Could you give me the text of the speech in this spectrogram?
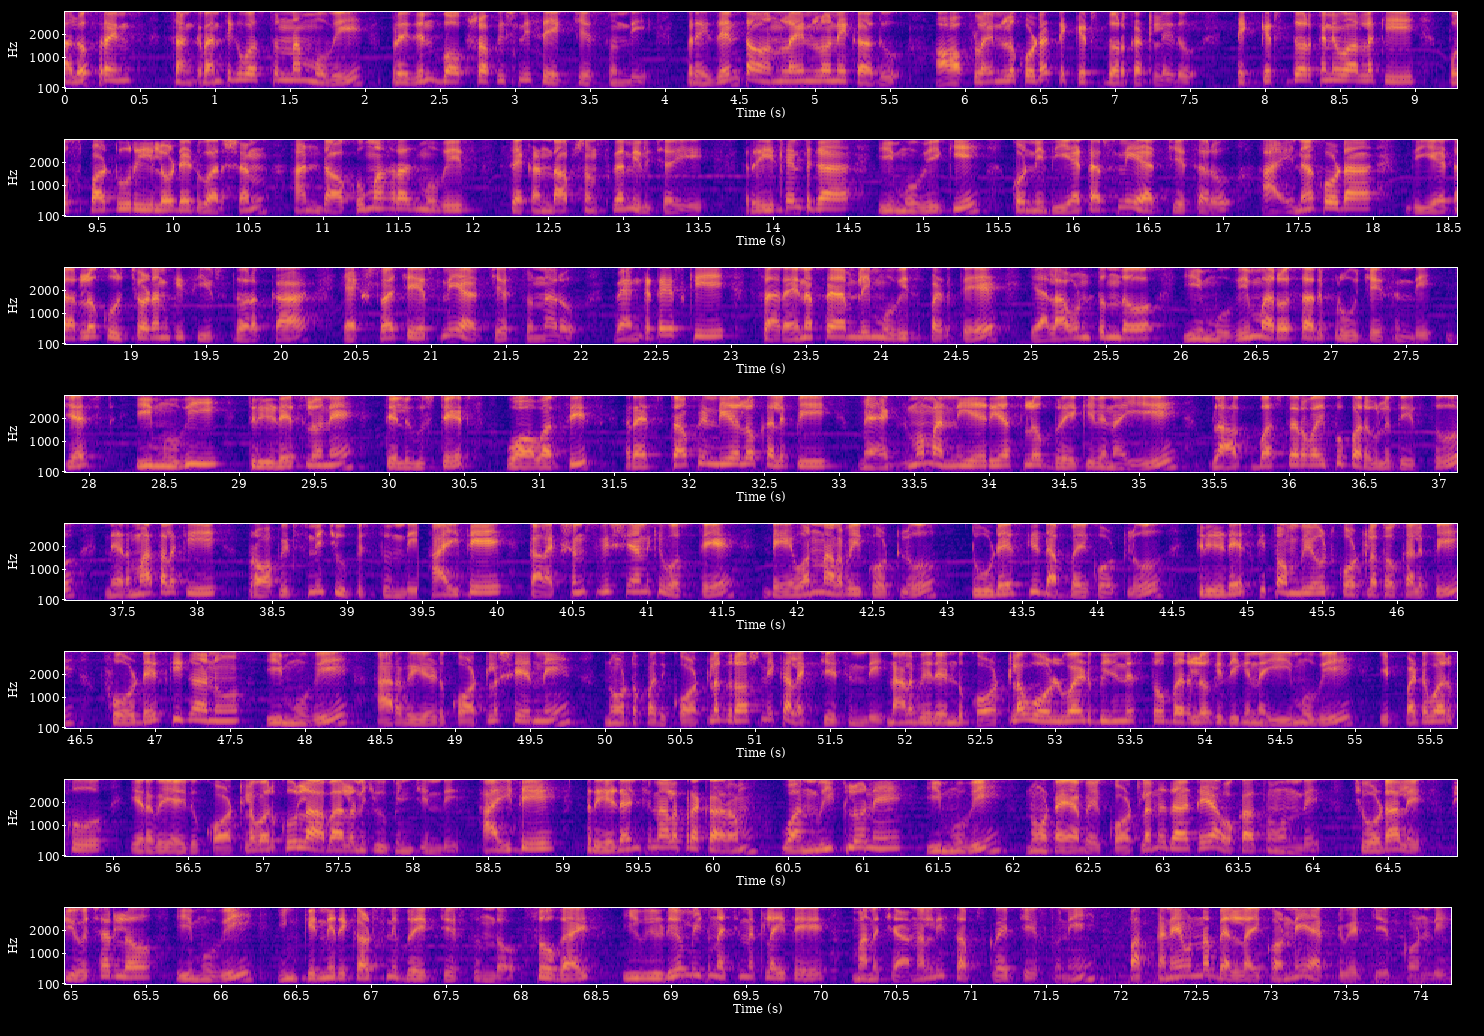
Hello friends సంక్రాంతికి వస్తున్న movie present box ఆఫీస్ని చేస్తుంది. ప్రెజెంట్ ఆన్లైన్లోనే కాదు ఆఫ్లైన్లో కూడా టికెట్స్ దొరకట్లేదు. టికెట్స్ దొరకని వాళ్ళకి Pushpa two reloaded version and Daaku Maharaaj movies second ఆప్షన్స్గా నిలిచాయి. రీసెంట్గా ఈ మూవీకి కొన్ని థియేటర్స్ని యాడ్ చేశారు. అయినా కూడా థియేటర్లో కూర్చోవడానికి సీట్స్ దొరక్క ఎక్స్ట్రా చైర్స్ని యాడ్ చేస్తున్నారు. వెంకటేష్కి సరైన ఫ్యామిలీ మూవీస్ పడితే ఎలా ఉంటుందో ఈ మూవీ మరోసారి ప్రూవ్ చేసింది. జస్ట్ ఈ మూవీ త్రీ డేస్లోనే Telugu states overseas rest of ఇండియాలో కలిపి మ్యాక్సిమం అన్ని ఏరియాస్లో బ్రేక్ ఈవెన్ అయ్యి బ్లాక్ బస్టర్ వైపు పరుగులు తీస్తూ నిర్మాతలకి ప్రాఫిట్స్ని చూపిస్తుంది. అయితే కలెక్షన్స్ విషయానికి వస్తే డే వన్ నలభై కోట్లు టూ డేస్కి డెబ్బై కోట్లు త్రీ డేస్కి తొంభై ఒకటి కోట్లతో కలిపి ఫోర్ డేస్కి గాను ఈ మూవీ అరవై ఏడు కోట్ల షేర్ని నూట పది కోట్ల గ్రాస్ని కలెక్ట్ చేసింది. నలభై రెండు కోట్ల వరల్డ్ వైడ్ బిజినెస్తో బరిలోకి దిగిన ఈ మూవీ ఇప్పటి వరకు ఇరవై ఐదు కోట్ల వరకు లాభాలను చూపించింది. అయితే ట్రేడ్ అంచనాల ప్రకారం వన్ వీక్లోనే ఈ మూవీ నూట యాభై కోట్లను దాటే అవకాశం ఉంది. చూడాలి ఫ్యూచర్లో ఈ మూవీ ఇంకెన్ని రికార్డ్స్ని బ్రేక్ చేస్తుందో. సో గైస్ ఈ వీడియో మీకు నచ్చినట్లయితే మన ఛానల్ని సబ్స్క్రైబ్ చేసుకుని పక్కనే ఉన్న బెల్ ఐకాన్ ఐకాన్ని యాక్టివేట్ చేసుకోండి.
